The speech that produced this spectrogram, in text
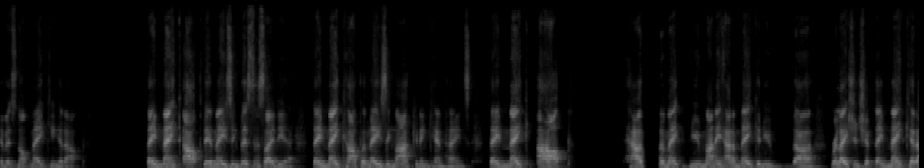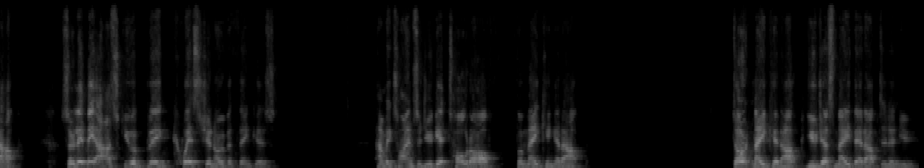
if it's not making it up? They make up the amazing business idea. They make up amazing marketing campaigns. They make up how to make new money, how to make a new uh, relationship. They make it up. So let me ask you a big question, overthinkers. How many times did you get told off for making it up? Don't make it up. You just made that up, didn't you?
